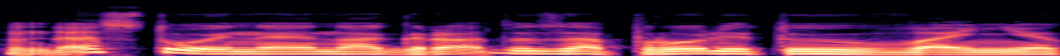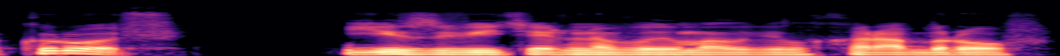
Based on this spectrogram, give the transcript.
Достойная награда за пролитую в войне кровь», — язвительно вымолвил Храбров.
